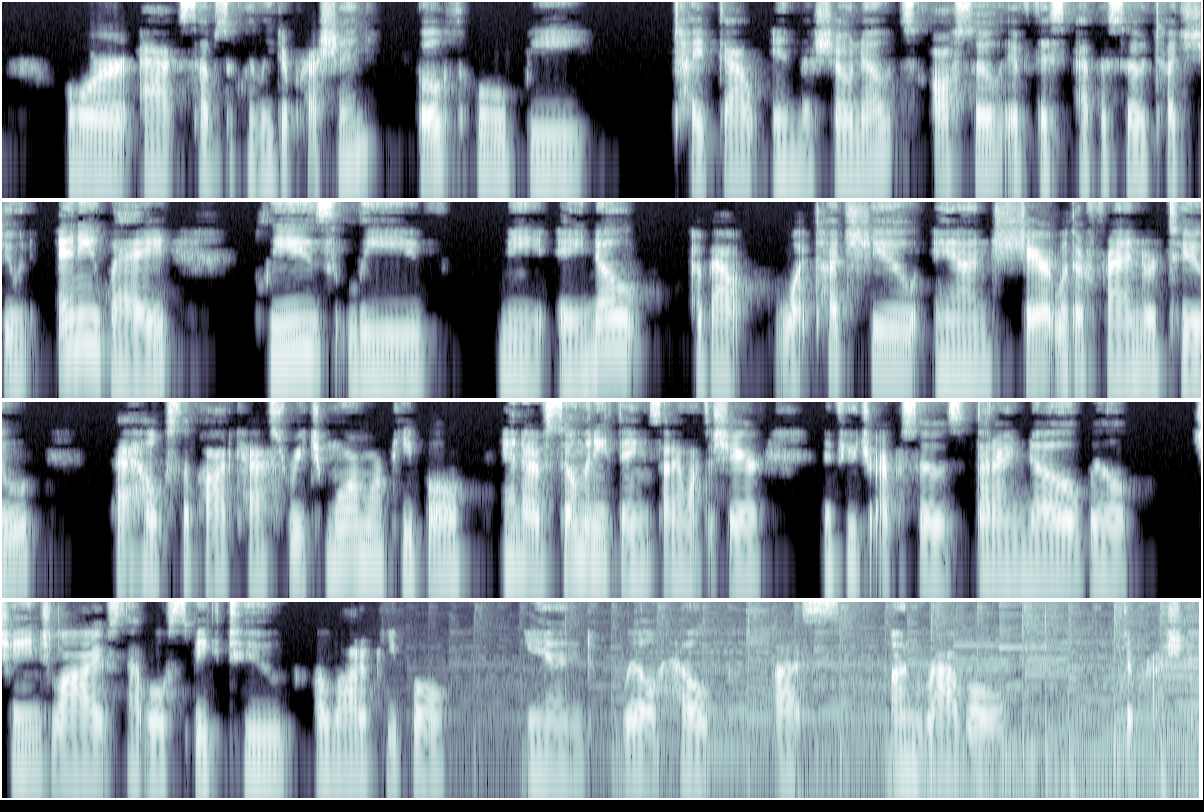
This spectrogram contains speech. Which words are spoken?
or at Subsequently Depression. Both will be typed out in the show notes. Also, if this episode touched you in any way, please leave me a note about what touched you and share it with a friend or two. That helps the podcast reach more and more people. And I have so many things that I want to share in future episodes that I know will change lives, that will speak to a lot of people, and will help us unravel depression.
